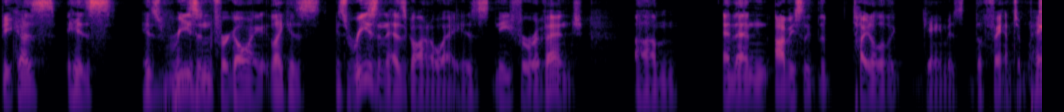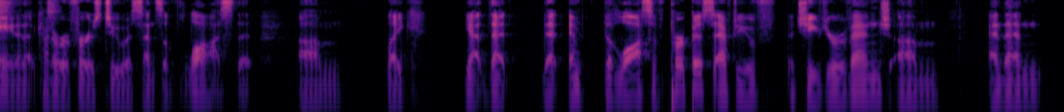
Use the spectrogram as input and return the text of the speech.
because his his reason for going like his his reason has gone away. His need for revenge. Um, and then obviously the title of the game is the Phantom Pain, and that kind of refers to a sense of loss that, um, like yeah, that that em- the loss of purpose after you've achieved your revenge, um, and then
